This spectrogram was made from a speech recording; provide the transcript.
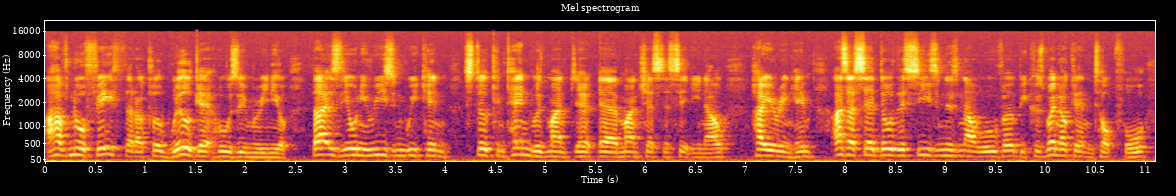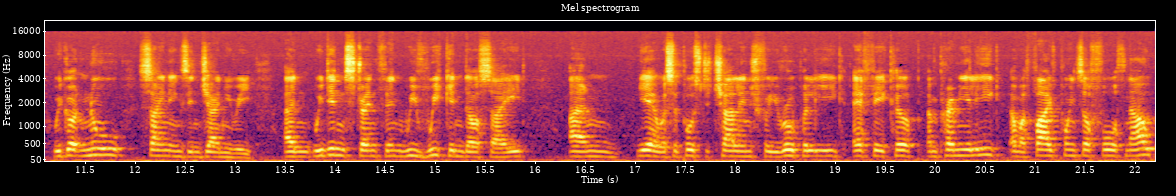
I have no faith that our club will get Jose Mourinho. That is the only reason we can still contend with Man- uh, Manchester City now, hiring him. As I said, though, this season is now over because we're not getting top four. We got no signings in January, and we didn't strengthen. We've weakened our side. And yeah, we're supposed to challenge for Europa League, FA Cup, and Premier League, and we're five points off fourth now.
